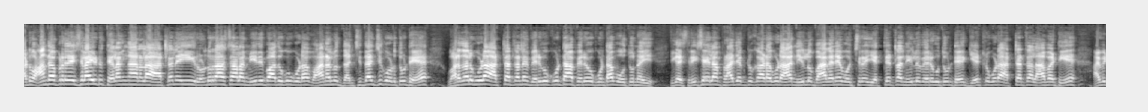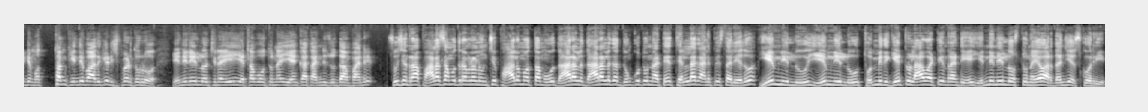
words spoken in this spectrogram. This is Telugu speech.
అటు ఆంధ్రప్రదేశ్లో ఇటు తెలంగాణలో అట్లనే ఈ రెండు రాష్ట్రాల మీది బాదుకు కూడా వానలు దంచి దంచి కొడుతుంటే వరదలు కూడా అట్లట్లనే పెరుగుకుంటా పెరుగుకుంటా పోతున్నాయి. ఇక శ్రీశైలం ప్రాజెక్టు కాడ కూడా నీళ్ళు బాగానే వచ్చినాయి. ఎట్టెట్ల నీళ్ళు పెరుగుతుంటే గేట్లు కూడా అట్టట్ల లాబట్టి అవిటి మొత్తం కింది బాధకి ఇడిచిపెడుతుర్రు. ఎన్ని నీళ్ళు వచ్చినాయి ఎట్లా పోతున్నాయి ఏం కథ అన్ని చూద్దాం పండ్రి. చూసినరా పాల సముద్రంలో నుంచి పాలు మొత్తము దారాలు దారాలుగా దుంకుతున్నట్టే తెల్లగా అనిపిస్తలేదు. ఏం నీళ్ళు ఏం నీళ్ళు తొమ్మిది గేట్లు లావట్టినరంటే ఎన్ని నీళ్ళు వస్తున్నాయో అర్థం చేసుకోరి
